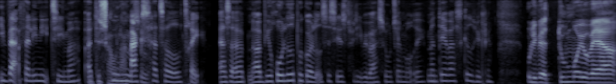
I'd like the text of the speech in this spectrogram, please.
i hvert fald i ni timer. Og det, det skulle max have taget tre. Altså, og vi rullede på gulvet til sidst, fordi vi var så utålmodige. Men det var skide hyggeligt. Olivia, du må jo være...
